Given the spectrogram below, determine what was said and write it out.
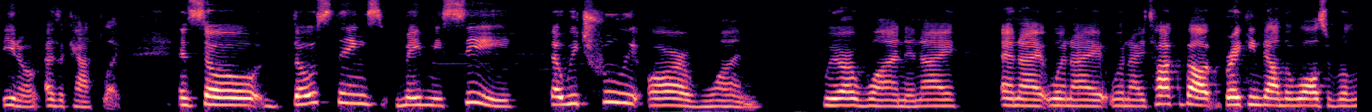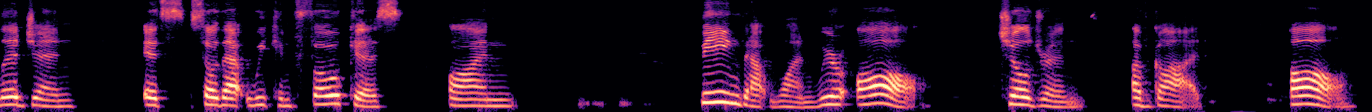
you know as a Catholic? And so those things made me see that we truly are one. We are one. And I and I when I when I talk about breaking down the walls of religion, it's so that we can focus on being that one. We're all children of God, all.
